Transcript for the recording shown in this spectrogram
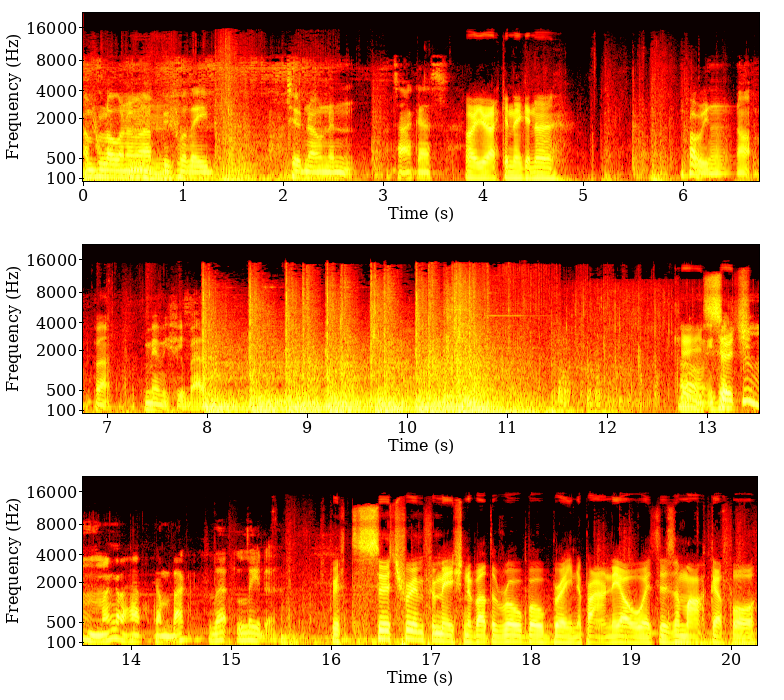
I'm blowing them up before they turn around and attack us. Oh, you reckon they're gonna? Probably not, but it made me feel better. Okay, oh, he said, search. hmm, I'm gonna have to come back for that later. We have to search for information about the Robo Brain. Apparently, oh, it is a marker for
